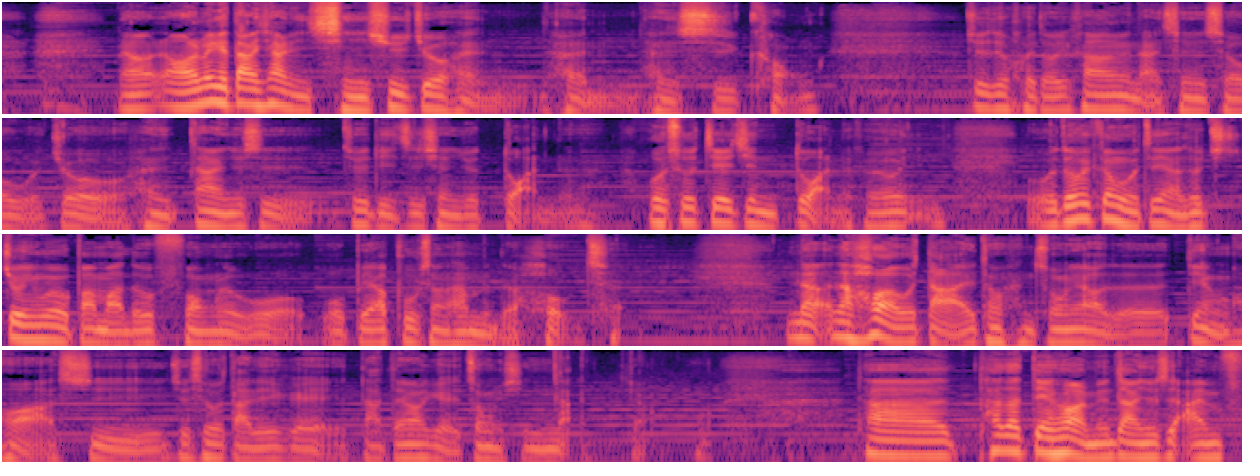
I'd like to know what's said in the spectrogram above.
然后，然后那个当下，你情绪就很、很、很失控。就是回头去看到那个男生的时候，我就很当然就是就理智线就断了，或者说接近断了。可能我都会跟我自己讲说，就因为我爸妈都疯了，我我不要步上他们的后尘。那那后来我打了一通很重要的电话，是就是我打了一个打电话给钟欣南这样。他他在电话里面当然就是安抚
